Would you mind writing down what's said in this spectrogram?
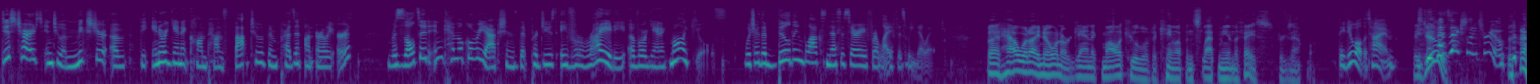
discharged into a mixture of the inorganic compounds thought to have been present on early Earth resulted in chemical reactions that produce a variety of organic molecules, which are the building blocks necessary for life as we know it. But how would I know an organic molecule if it came up and slapped me in the face, for example? They do all the time. They do. That's actually true.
